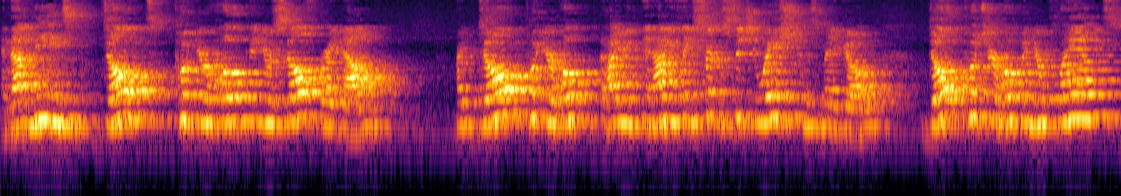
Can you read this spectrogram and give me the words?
And that means don't put your hope in yourself right now. Right? Don't put your hope in how you think certain situations may go. Don't put your hope in your plans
